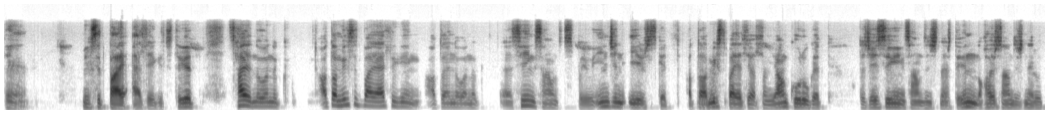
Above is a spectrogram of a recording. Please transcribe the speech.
Тийм. Mixed by Ali гэж. Тэгээд сая нөгөө нэг одоо Mixed by Ali-гийн одоо энэ нөгөө нэг Seeing Sounds буюу Engine Ears гэдэг одоо Mixed by Ali болон Young Guru гэдэг одоо Jesse-ийн sound engineer-тэй энэ хоёр sound engineer-ууд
